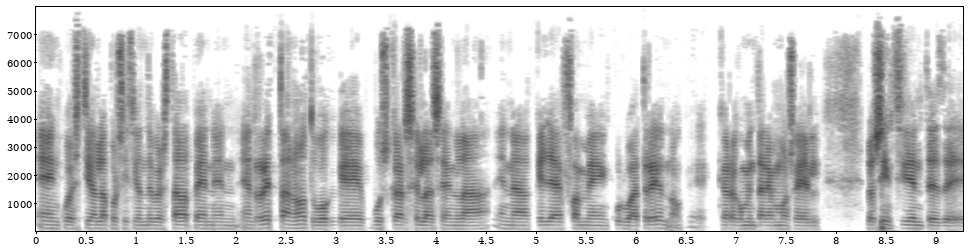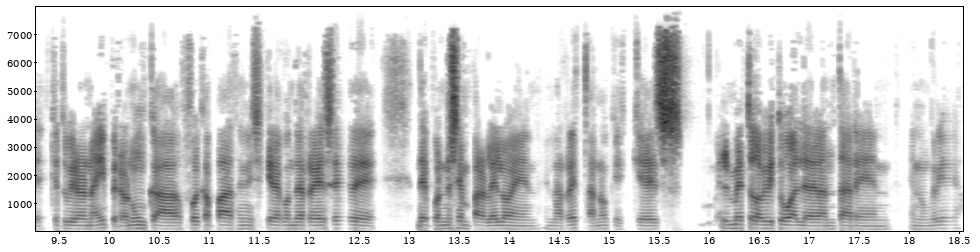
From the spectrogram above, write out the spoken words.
en cuestión la posición de Verstappen en, recta, ¿no? Tuvo que buscárselas en la en aquella infame curva 3, ¿no? Que, ahora comentaremos el, los incidentes de, que tuvieron ahí, pero nunca fue capaz, ni siquiera con DRS, de, de ponerse en paralelo en, la recta, ¿no? Que, es el método habitual de adelantar en, en Hungría.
